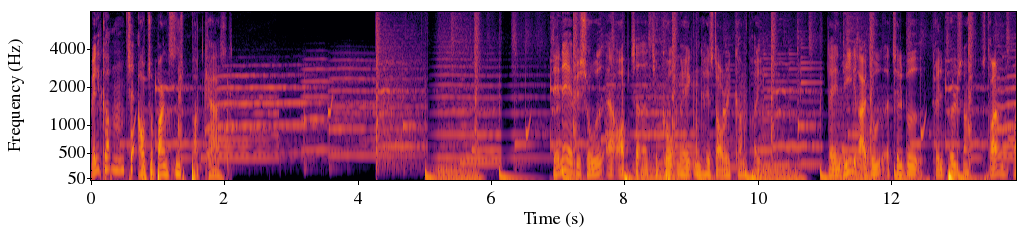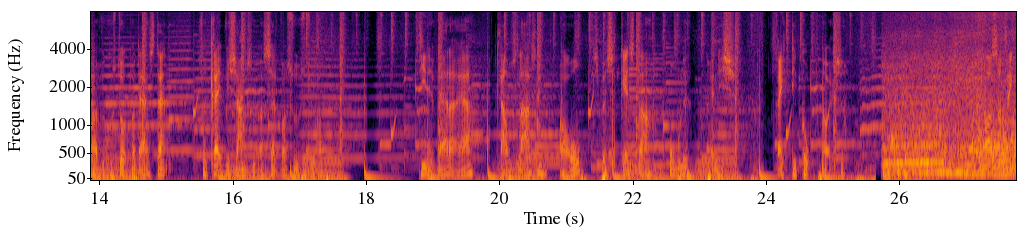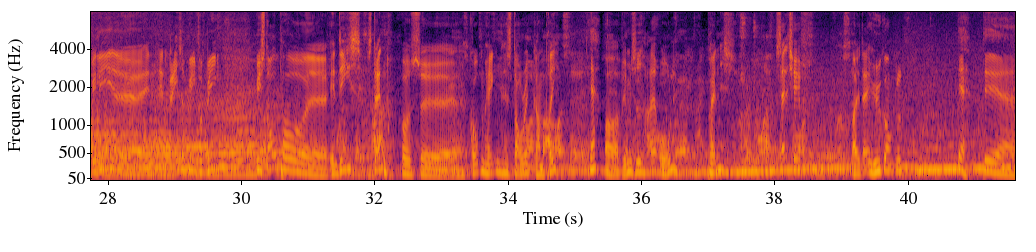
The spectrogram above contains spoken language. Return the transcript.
Velkommen til Autobankens podcast. Denne episode er optaget til Copenhagen Historic Grand Prix. Da Indi rækte ud og tilbød grillpølser, strøm og at vi kunne stå på deres stand, så greb vi chancen og satte vores udstyr op. Dine værter er Claus Larsen og special gæster Ole Panish. Rigtig god fornøjelse. Og så fik vi lige øh, en, en racerbil forbi. Vi står på øh, ND's stand hos øh, Copenhagen Historic Grand Prix. Ja. Og ved min side har jeg Ole Panish, salgschef. Og i dag hyggeonkel. Ja, det er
